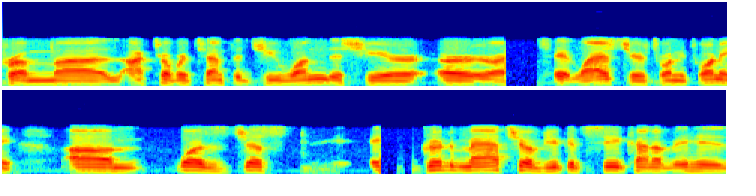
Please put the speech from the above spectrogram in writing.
from uh, October 10th at G1 this year or last year 2020 um, was just a good match of you could see kind of his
